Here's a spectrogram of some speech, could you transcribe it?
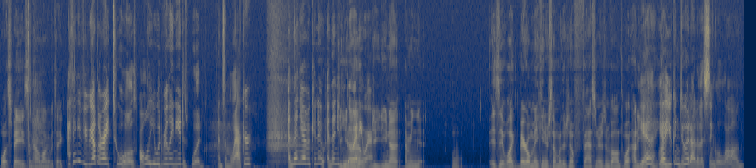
what space and how long it would take. I think if you've got the right tools, all you would really need is wood and some lacquer, and then you have a canoe, and then you Do can go not, anywhere. Do you not? I mean, is it like barrel making or something where there's no fasteners involved? What? How do you? yeah, yeah, you can do it out of a single log.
